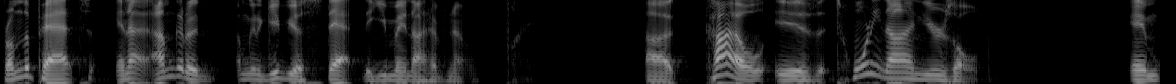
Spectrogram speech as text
from the Pats, and I, am going to I'm gonna give you a stat that you may not have known. Uh, Kyle is 29 years old. And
